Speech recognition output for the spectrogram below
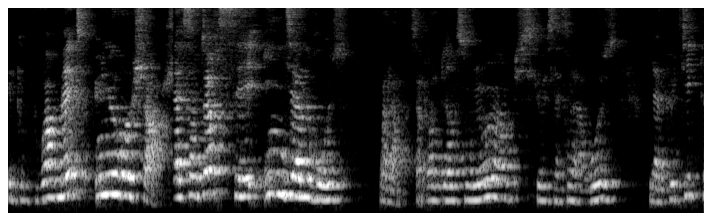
et pour pouvoir mettre une recharge. La senteur c'est Indian Rose. Voilà, ça porte bien son nom hein, puisque ça sent la rose la petite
